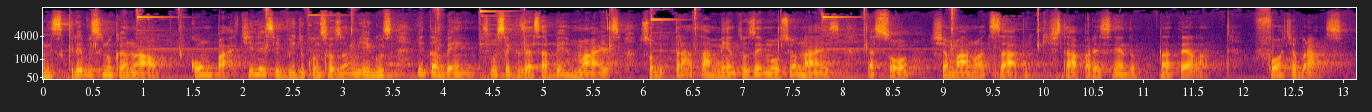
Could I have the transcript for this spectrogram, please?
inscreva-se no canal, compartilhe esse vídeo com seus amigos e também, se você quiser saber mais sobre tratamentos emocionais, é só chamar no WhatsApp que está aparecendo na tela. Forte abraço!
